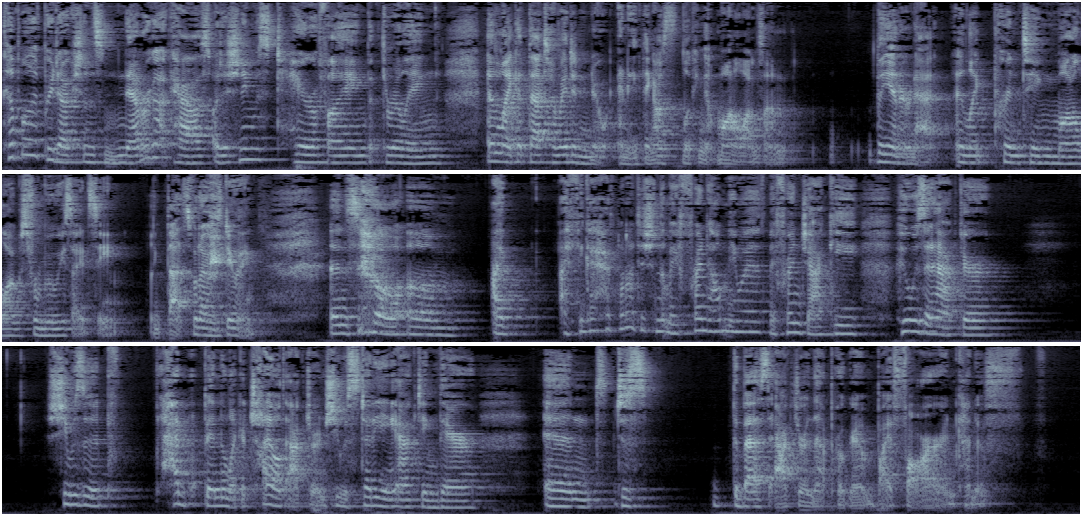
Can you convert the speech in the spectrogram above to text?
couple of productions, never got cast. Auditioning was terrifying, but thrilling. And like at that time, I didn't know anything. I was looking up monologues on the internet and like printing monologues for movies I'd seen. Like that's what I was doing. And so, um, I, I think I had one audition that my friend helped me with, my friend Jackie, who was an actor. She was a, had been like a child actor and she was studying acting there and just the best actor in that program by far and kind of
